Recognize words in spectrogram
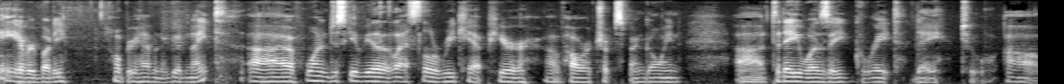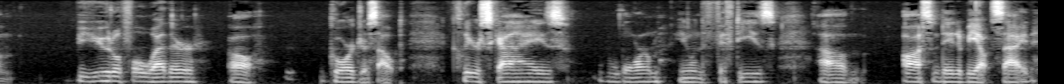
Hey everybody, hope you're having a good night. I uh, want to just give you a last little recap here of how our trip's been going. Uh, today was a great day too. Um, beautiful weather, oh, gorgeous out. Clear skies, warm, you know, in the 50s. Um, awesome day to be outside.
